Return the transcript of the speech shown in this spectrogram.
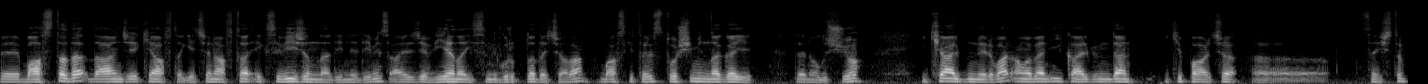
E, Basta da daha önceki hafta, geçen hafta Exhibition'la dinlediğimiz ayrıca Vienna isimli grupla da çalan bas gitarist Toshimi Nagai'den oluşuyor. İki albümleri var ama ben ilk albümden iki parça e, seçtim.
